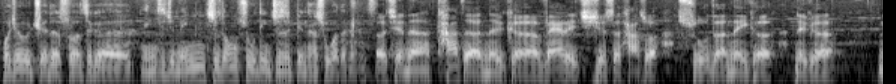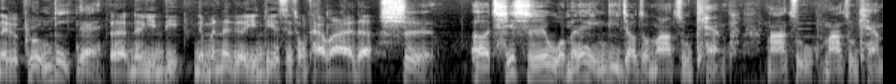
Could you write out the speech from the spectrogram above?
我就觉得说这个名字就冥冥之中注定就是变成是我的名字。而且呢，它的那个 Village 就是他所属的那个那个。那个营地对，呃，那个营地，你们那个营地是从台湾来的？是。呃，其实我们那个营地叫做妈祖 Camp，妈祖妈祖 Camp，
